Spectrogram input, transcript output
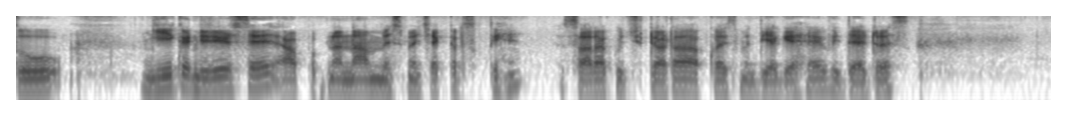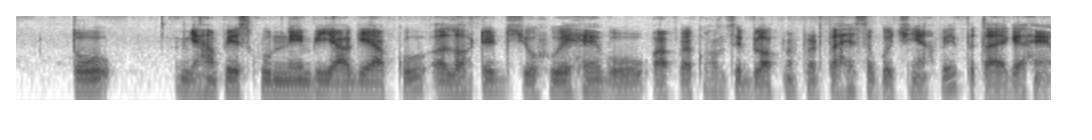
तो ये कैंडिडेट्स हैं। आप अपना नाम इसमें चेक कर सकते हैं। सारा कुछ डाटा आपका इसमें दिया गया है विद एड्रेस तो यहाँ पे स्कूल नेम भी आगे आपको अलॉटेड जो हुए हैं, वो आपका कौन से ब्लॉक में पड़ता है, सब कुछ यहाँ पे बताया गया है।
